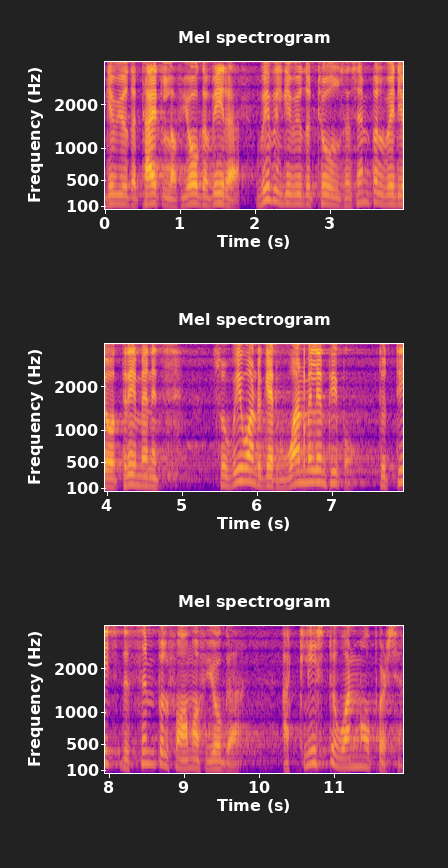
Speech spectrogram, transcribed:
give you the title of Yoga Veera. We will give you the tools, a simple video, three minutes. So we want to get one million people to teach the simple form of yoga at least to one more person.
